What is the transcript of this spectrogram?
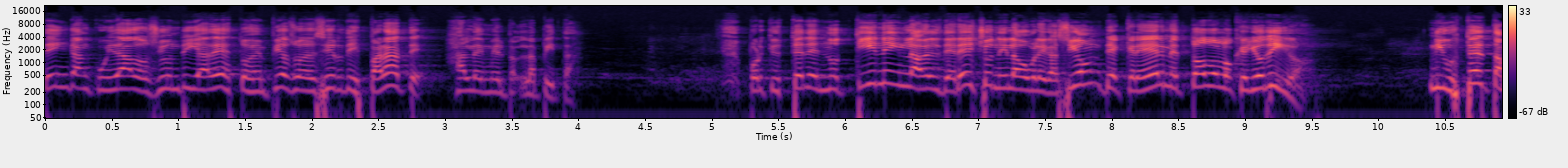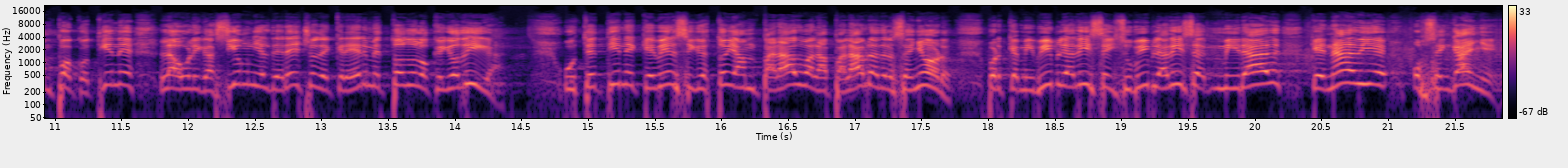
tengan cuidado si un día de estos empiezo a decir disparate, jálenme la pita. Porque ustedes no tienen el derecho ni la obligación de creerme todo lo que yo diga. Ni usted tampoco tiene la obligación ni el derecho de creerme todo lo que yo diga. Usted tiene que ver si yo estoy amparado a la palabra del Señor. Porque mi Biblia dice y su Biblia dice, mirad que nadie os engañe.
